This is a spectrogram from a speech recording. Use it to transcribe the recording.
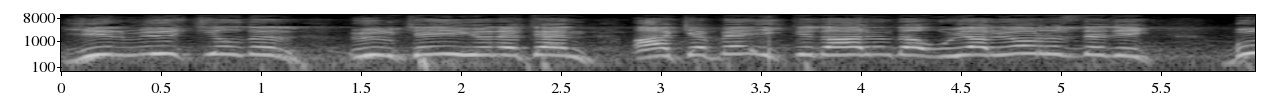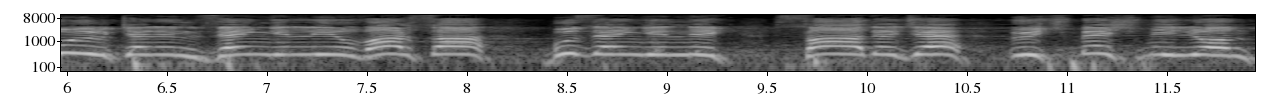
23 yıldır ülkeyi yöneten AKP iktidarını da uyarıyoruz dedik. Bu ülkenin zenginliği varsa bu zenginlik sadece 3-5 milyon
